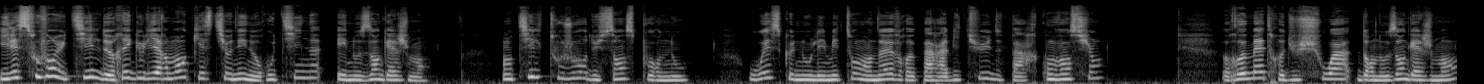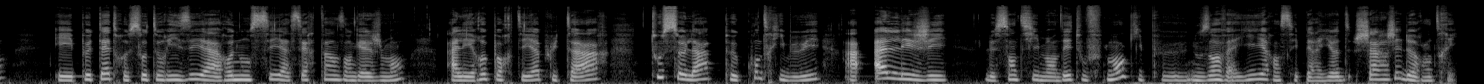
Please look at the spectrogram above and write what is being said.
Il est souvent utile de régulièrement questionner nos routines et nos engagements. Ont-ils toujours du sens pour nous? Ou est-ce que nous les mettons en œuvre par habitude, par convention? Remettre du choix dans nos engagements et peut-être s'autoriser à renoncer à certains engagements, à les reporter à plus tard, tout cela peut contribuer à alléger le sentiment d'étouffement qui peut nous envahir en ces périodes chargées de rentrée.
